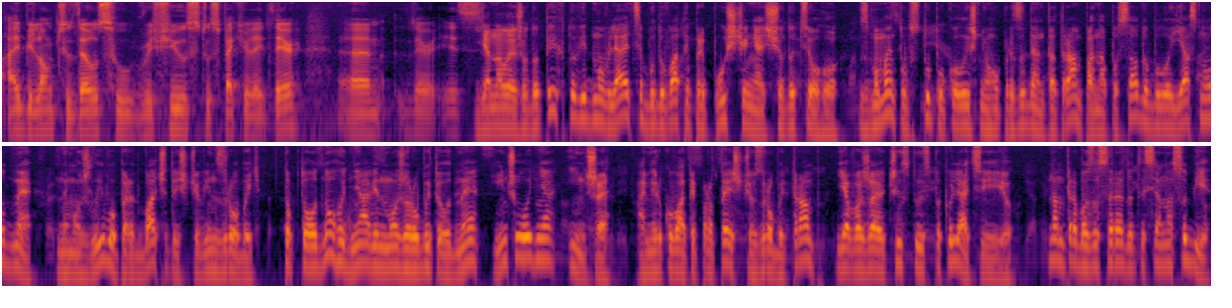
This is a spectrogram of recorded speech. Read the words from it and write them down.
I belong to those who refuse to speculate there. Is Я належу до тих, хто відмовляється будувати припущення щодо цього. З моменту вступу колишнього президента Трампа на посаду було ясно одне: неможливо передбачити, що він зробить. Тобто одного дня він може робити одне, іншого дня інше. А міркувати про те, що зробить Трамп, я вважаю чистою спекуляцією. Нам треба зосередитися на собі.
